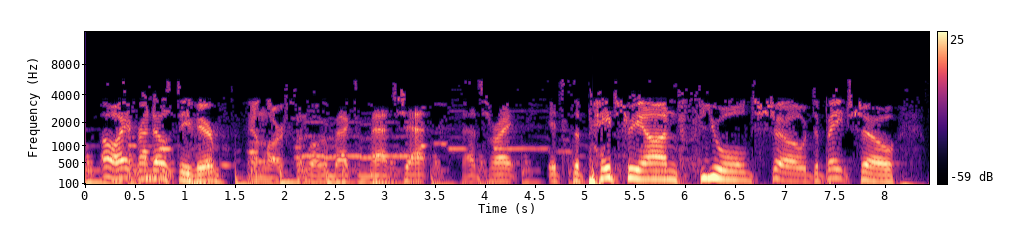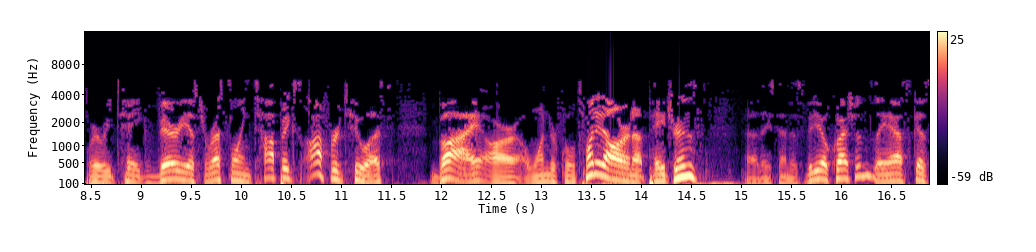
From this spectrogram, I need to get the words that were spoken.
Oh, hey, friendo, Steve here. And Larson. Welcome back to Mat Chat. That's right. It's the Patreon fueled show, debate show, where we take various wrestling topics offered to us by our wonderful $20 and up patrons. Uh, they send us video questions. They ask us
